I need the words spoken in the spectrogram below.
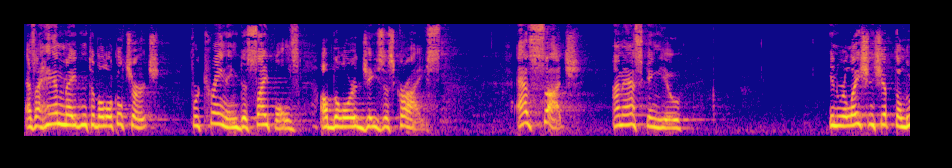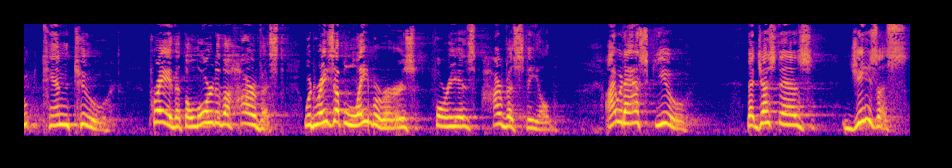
as a handmaiden to the local church for training disciples of the Lord Jesus Christ. As such, I'm asking you, in relationship to Luke 10 2, pray that the Lord of the harvest would raise up laborers for his harvest field. I would ask you that just as Jesus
